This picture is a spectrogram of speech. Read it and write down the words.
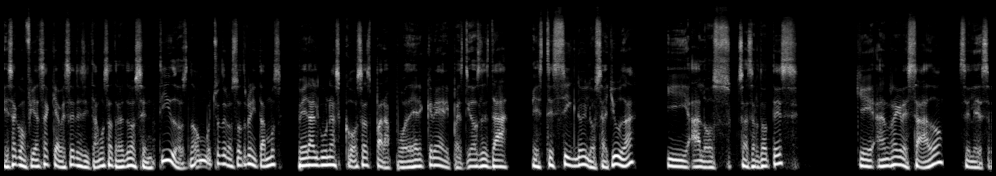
esa confianza que a veces necesitamos a través de los sentidos, ¿no? Muchos de nosotros necesitamos ver algunas cosas para poder creer y pues Dios les da este signo y los ayuda y a los sacerdotes que han regresado se les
